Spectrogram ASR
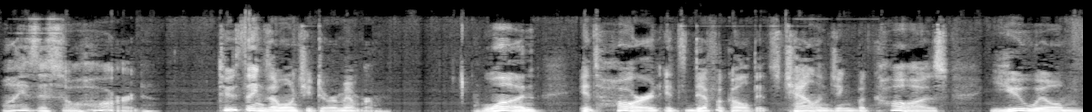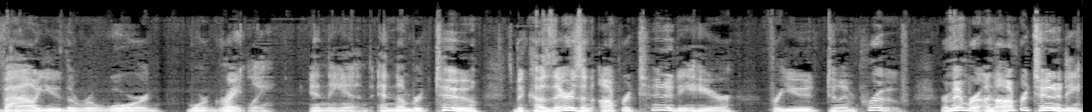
why is this so hard? Two things I want you to remember. One, it's hard, it's difficult, it's challenging because you will value the reward more greatly in the end. And number two, it's because there's an opportunity here for you to improve. Remember, an opportunity,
